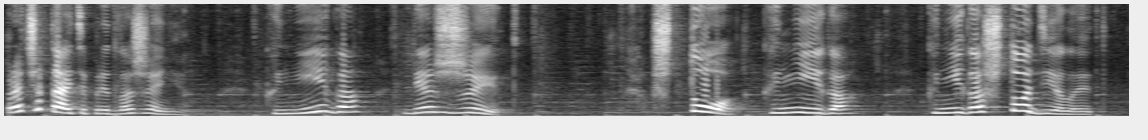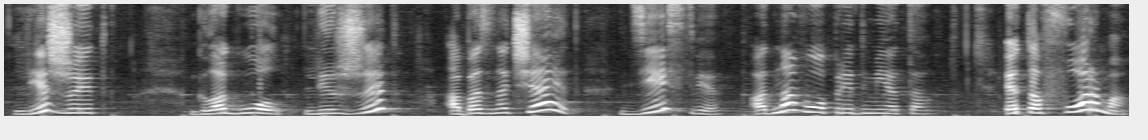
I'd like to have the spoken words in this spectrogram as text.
Прочитайте предложение. Книга лежит. Что книга? Книга что делает? Лежит. Глагол лежит обозначает действие одного предмета. Это форма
